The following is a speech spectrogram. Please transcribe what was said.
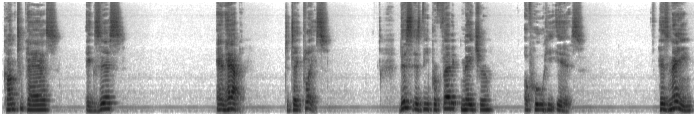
come to pass, exist, and happen, to take place. This is the prophetic nature of who he is. His name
